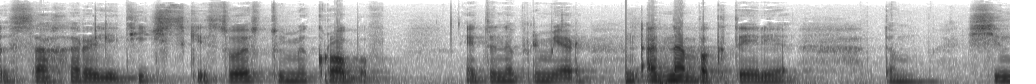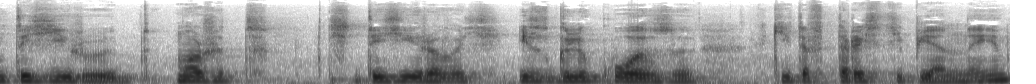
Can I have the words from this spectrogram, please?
сахаролитические свойства микробов. Это, например, одна бактерия там, синтезирует, может синтезировать из глюкозы какие-то второстепенные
